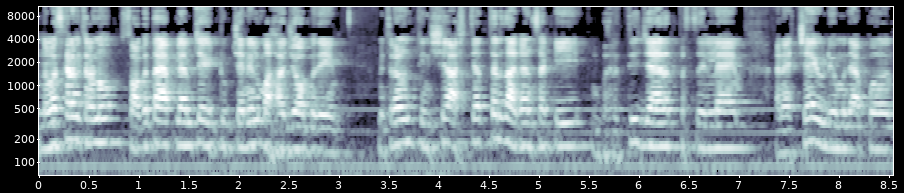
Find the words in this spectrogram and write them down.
नमस्कार मित्रांनो स्वागत आहे आपल्या आमच्या युट्यूब चॅनेल महाजॉबमध्ये. मित्रांनो तीनशे अठ्याहत्तर जागांसाठी भरती जाहिरात प्रसिद्ध आहे आणि आजच्या व्हिडिओमध्ये आपण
